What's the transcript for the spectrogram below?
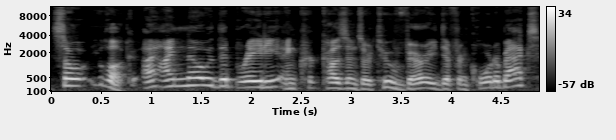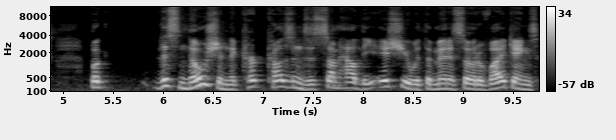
So, look, I, I know that Brady and Kirk Cousins are two very different quarterbacks, but this notion that Kirk Cousins is somehow the issue with the Minnesota Vikings,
